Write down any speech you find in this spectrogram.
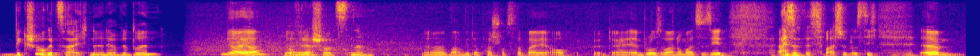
Big Show gezeigt, ne? Der wird drin. Ja, ja. Auch ja, wieder Shots, ne? Ja, waren wieder ein paar Shots dabei. Auch der Herr Ambrose war nochmal zu sehen. Also, das war schon lustig. Ähm,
